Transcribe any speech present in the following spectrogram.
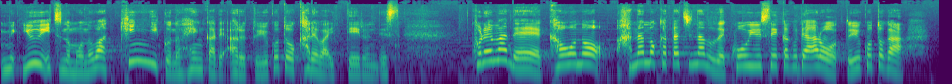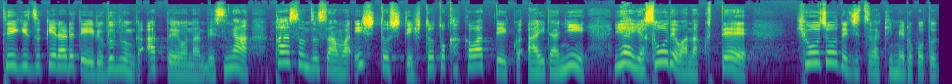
唯一のものは筋肉の変化であるということを彼は言っているんです。これまで顔の鼻の形などでこういう性格であろうということが定義づけられている部分があったようなんですがパーソンズさんは医師として人と関わっていく間にいやいやそうではなくて表情で実は決めること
